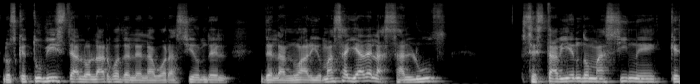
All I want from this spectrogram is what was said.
los que tú viste a lo largo de la elaboración del, anuario. Más allá de la salud, ¿se está viendo más cine? ¿Qué,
